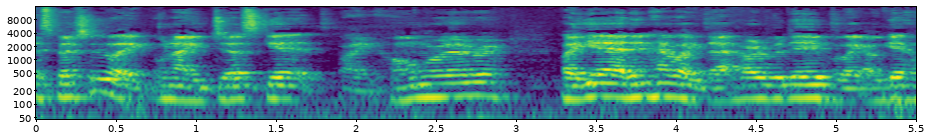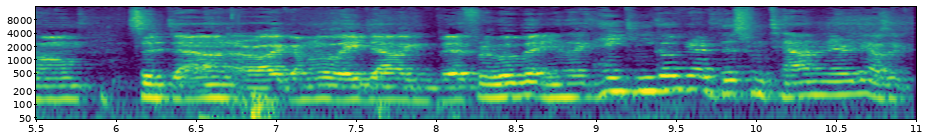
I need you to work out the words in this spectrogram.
especially like when I just get like home or whatever. Like yeah, I didn't have like that hard of a day, but like I'll get home, sit down, or like I'm gonna lay down like in bed for a little bit, and you're like, hey, can you go grab this from town and everything? I was like,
